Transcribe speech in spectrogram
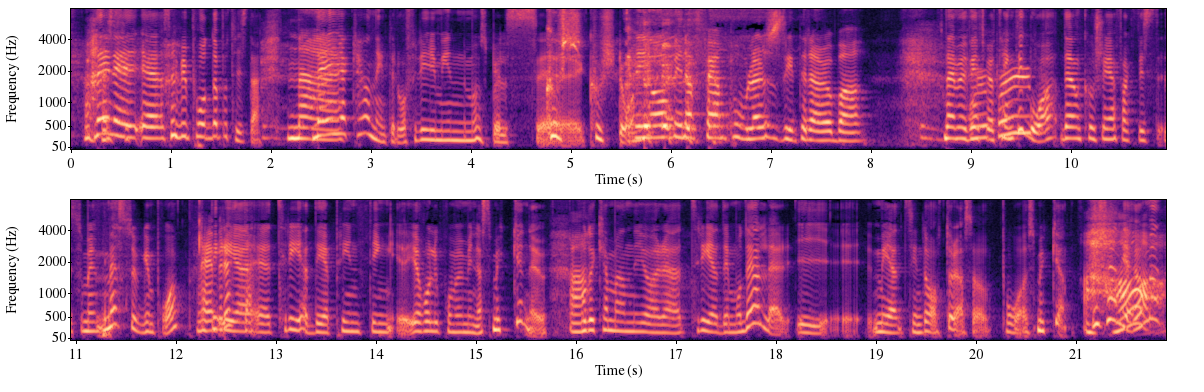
Nej, nej, eh, ska vi podda på tisdag? Nej. Nej, jag kan inte då. För det är ju min munspelskurs eh, Kurs. kurs då. Det är jag och mina fem polare som sitter där och bara... Nej, men vet du vad jag tänkte gå? Den kursen jag faktiskt som är mest sugen på. Nej, det är eh, 3D-printing. Jag håller på med mina smycken nu. Ja. Och då kan man göra 3D-modeller i, eh, med sin dator, alltså på smycken. Då kände jag, ja, Aha. men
